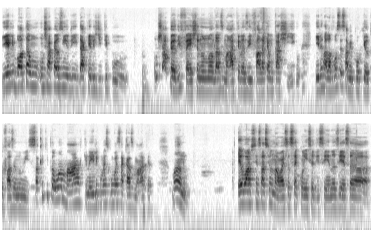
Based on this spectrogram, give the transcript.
E ele bota um, um chapéuzinho de, daqueles de tipo. Um chapéu de festa numa das máquinas e fala que é um castigo. E ele fala, você sabe por que eu tô fazendo isso? Só que, tipo, é uma máquina. E ele começa a conversar com as máquinas. Mano, eu acho sensacional essa sequência de cenas e essa.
